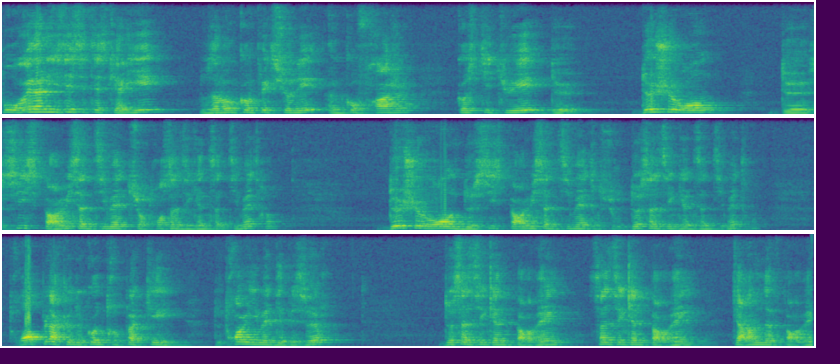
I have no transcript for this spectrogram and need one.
Pour réaliser cet escalier, nous avons confectionné un coffrage constitué de deux chevrons de 6 par 8 cm sur 350 cm, deux chevrons de 6 par 8 cm sur 250 cm, trois plaques de contreplaqué de 3 mm d'épaisseur, 250 par 20, 150 par 20, 49 par 20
